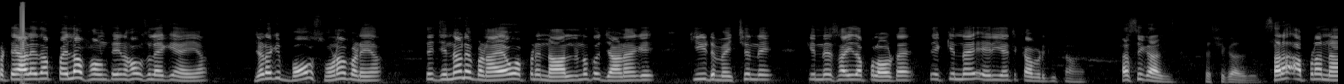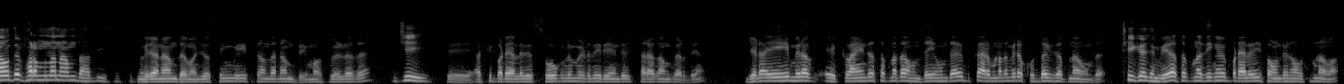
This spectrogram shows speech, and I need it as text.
ਪਟਿਆਲੇ ਦਾ ਪਹਿਲਾ ਫਾਊਂਟੇਨ ਹਾਊਸ ਲੈ ਕੇ ਆਏ ਆ ਜਿਹੜਾ ਕਿ ਬਹੁਤ ਸੋਹਣਾ ਬਣਿਆ। ਤੇ ਜਿਨ੍ਹਾਂ ਨੇ ਬਣਾਇਆ ਉਹ ਆਪਣੇ ਨਾਲ ਨੇ ਉਹਨਾਂ ਤੋਂ ਜਾਣਾਂਗੇ ਕੀ ਡਾਈਮੈਂਸ਼ਨ ਨੇ ਕਿੰਨੇ ਸਾਈਜ਼ ਦਾ ਪਲਾਟ ਹੈ ਤੇ ਕਿੰਨੇ ਏਰੀਆ 'ਚ ਕਵਰ ਕੀਤਾ ਹੋਇਆ। ਸਤਿ ਸ਼੍ਰੀ ਅਕਾਲ ਜੀ। ਸਤਿ ਸ਼੍ਰੀ ਅਕਾਲ ਜੀ। ਸਰ ਆਪਣਾ ਨਾਮ ਤੇ ਫਰਮ ਦਾ ਨਾਮ ਦੱਸ ਤੋਂ ਮੇਰਾ ਨਾਮ ਦਮਨਜੋਤ ਸਿੰਘ ਮੇਰੀ ਫਰਮ ਦਾ ਨਾਮ ਡ੍ਰੀਮ ਹਾਊਸ ਬਿਲਡਰਸ ਹੈ। ਜੀ। ਤੇ ਅਸੀਂ ਪਟਿਆਲੇ ਦੇ 100 ਕਿਲੋਮੀਟਰ ਦੀ ਰੇਂਜ ਦੇ ਵਿੱਚ ਸਾਰਾ ਕੰਮ ਕਰਦੇ ਹਾਂ। ਜਿਹੜਾ ਇਹ ਮੇਰਾ ਕਲਾਇੰਟ ਦਾ ਸੁਪਨਾ ਤਾਂ ਹੁੰਦਾ ਹੀ ਹੁੰਦਾ ਹੈ ਘਰ ਬਣਾਉਣਾ ਮੇਰਾ ਖੁਦ ਦਾ ਵੀ ਸੁਪਨਾ ਹੁੰਦਾ ਠੀਕ ਹੈ ਤੇ ਜੀ। ਮੇਰਾ ਸੁਪਨਾ ਸੀ ਕਿ ਮੈਂ ਪਟਿਆਲੇ ਦੀ ਫਾਊਂਟੇਨ ਹਾਊਸ ਬਣਾਵਾਂ।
